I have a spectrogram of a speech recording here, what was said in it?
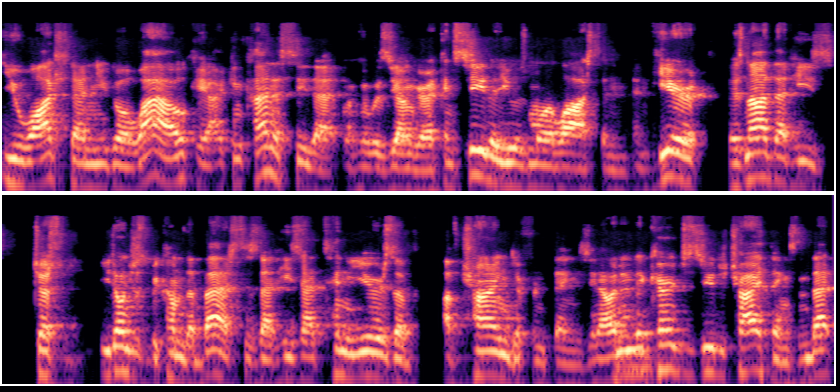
You watch that and you go, wow, okay, I can kind of see that when he was younger. I can see that he was more lost. And, and here, it's not that he's just, you don't just become the best, is that he's had 10 years of, of trying different things, you know, and it encourages you to try things. And that,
